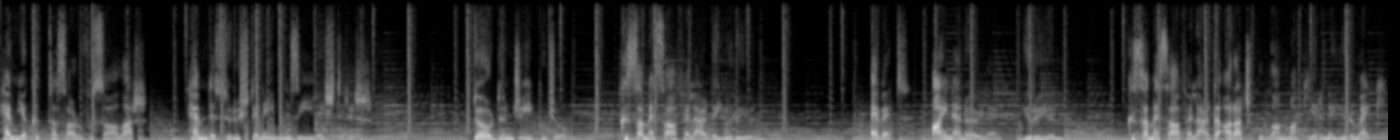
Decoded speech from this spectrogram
hem yakıt tasarrufu sağlar hem de sürüş deneyiminizi iyileştirir. Dördüncü ipucu, kısa mesafelerde yürüyün. Evet, aynen öyle, yürüyün. Kısa mesafelerde araç kullanmak yerine yürümek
